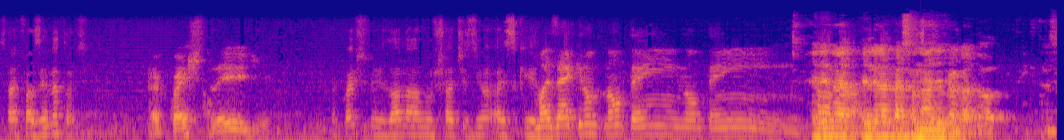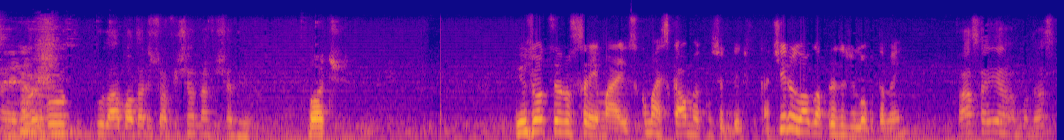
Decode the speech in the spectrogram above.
Sai fazendo, né, Toys? É Quest 3. Request Free, lá na- no chatzinho à esquerda. Mas é que não, não tem. Não tem. Ele não é, ele não é personagem jogador. É, transferir. eu, vou, eu vou pular, botar de sua ficha na ficha dele. Bote. E os outros eu não sei, mas com mais calma eu consigo identificar. Tire logo a presa de lobo também. Faça aí a mudança.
